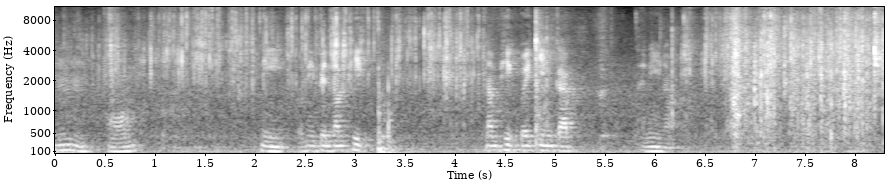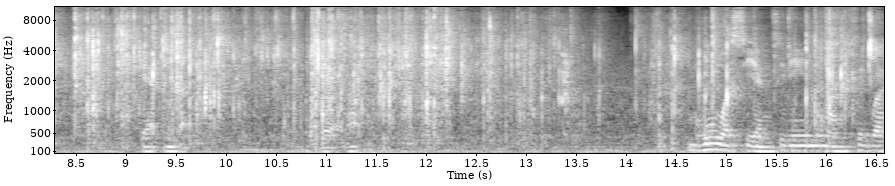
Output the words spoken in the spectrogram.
อืมหอมนี่ตัวนี้เป็นน้ำพริก น้ำพริกไว้กินกับอันนี้เนาะแกะมันกับ บรู้ว่าเสียงซีดีนี่ผมรู้สึกว่า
